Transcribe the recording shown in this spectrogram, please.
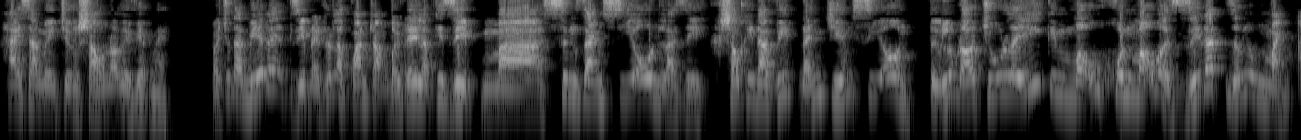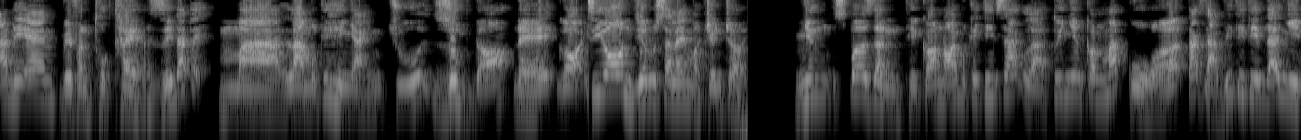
Hai Samuel chương 6 nói về việc này. Và chúng ta biết ấy, dịp này rất là quan trọng bởi đây là cái dịp mà xưng danh Sion là gì? Sau khi David đánh chiếm Sion, từ lúc đó Chúa lấy cái mẫu khuôn mẫu ở dưới đất giống như một mảnh ADN về phần thuộc thể ở dưới đất ấy mà làm một cái hình ảnh Chúa dùng đó để gọi Sion Jerusalem ở trên trời. Nhưng Spurgeon thì có nói một cách chính xác là tuy nhiên con mắt của tác giả Viết Thi Thiên đã nhìn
